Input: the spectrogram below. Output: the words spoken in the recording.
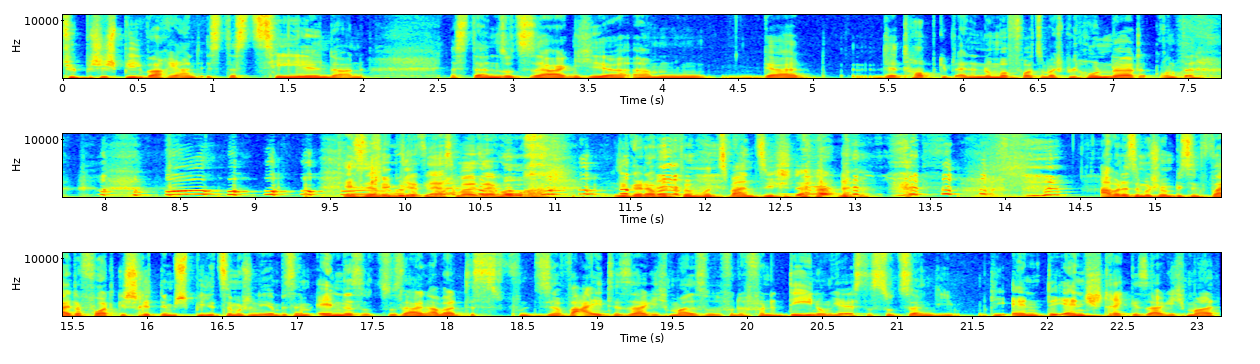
typische Spielvariante ist das Zählen dann. Dass dann sozusagen hier ähm, der, der Top gibt eine Nummer vor, zum Beispiel 100 und dann. Das Klingt jetzt erstmal sehr hoch. wir können auch mit 25 starten. Aber da sind wir schon ein bisschen weiter fortgeschritten im Spiel. Jetzt sind wir schon eher ein bisschen am Ende sozusagen. Aber das von dieser Weite, sage ich mal, so von der, von der Dehnung her ist das sozusagen die, die, End, die Endstrecke, sage ich mal,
